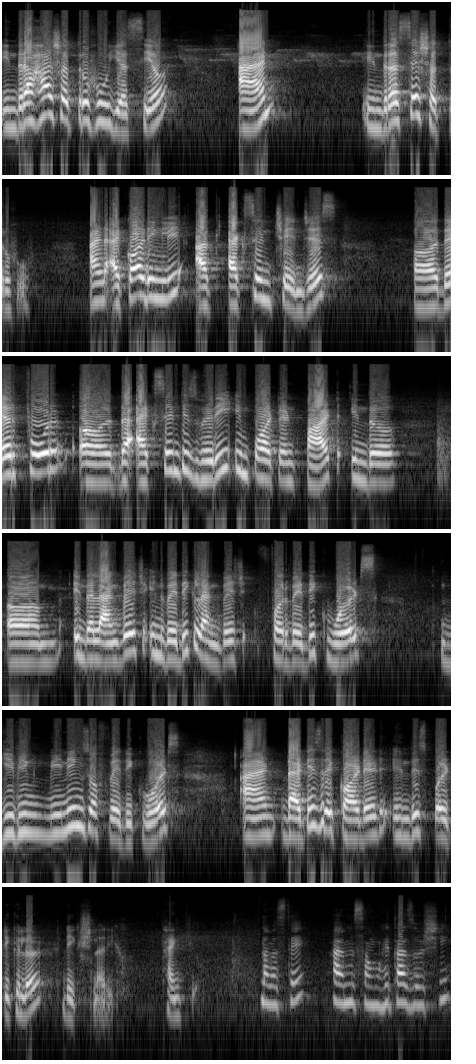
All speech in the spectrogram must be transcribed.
Indraha Shatruhu Yasya and Indrasya Shatruhu. And accordingly accent changes. Uh, therefore, uh, the accent is very important part in the um, in the language in Vedic language for Vedic words giving meanings of Vedic words and that is recorded in this particular dictionary. Thank you. Namaste, I am Samhita Joshi.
